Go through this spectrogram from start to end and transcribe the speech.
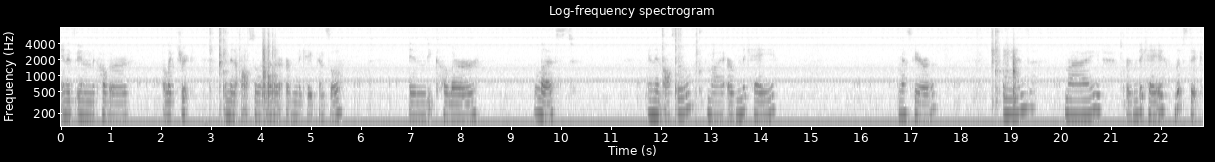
and it's in the color Electric and then also another Urban Decay pencil in the color Lust. And then also my Urban Decay mascara and my Urban Decay lipstick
